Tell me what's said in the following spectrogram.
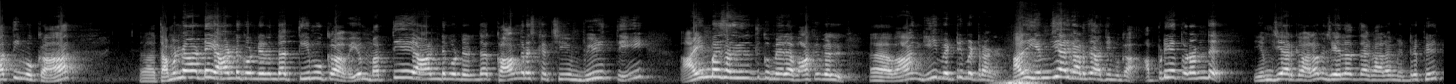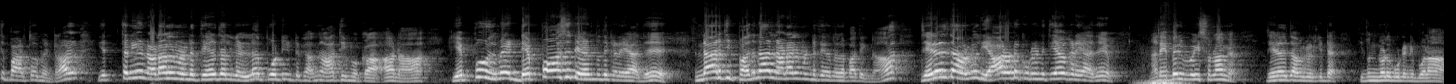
அதிமுக தமிழ்நாட்டை ஆண்டு கொண்டிருந்த திமுகவையும் மத்தியை ஆண்டு கொண்டிருந்த காங்கிரஸ் கட்சியும் வீழ்த்தி ஐம்பது சதவீதத்துக்கும் மேல வாக்குகள் வாங்கி வெற்றி பெற்றாங்க. அது எம்ஜிஆர் காலத்து அதிமுக. அப்படியே தொடர்ந்து எம்ஜிஆர் காலம் ஜெயலலிதா காலம் என்று பிரித்து பார்த்தோம் என்றால் எத்தனையோ நாடாளுமன்ற தேர்தல்களில் போட்டிட்டு இருக்காங்க அதிமுக. ஆனா எப்போதுமே டெபாசிட் எழுந்தது கிடையாது. ரெண்டாயிரத்தி பதினாலு நாடாளுமன்ற தேர்தலில் பார்த்தீங்கன்னா ஜெயலலிதா அவர்கள் யாரோட கூட்டணி தேவை கிடையாது. நிறைய பேர் போய் சொன்னாங்க ஜெயலலிதா அவர்கள்கிட்ட இவங்களோட கூட்டணி போகலாம்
